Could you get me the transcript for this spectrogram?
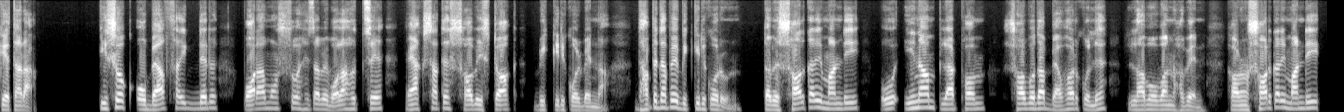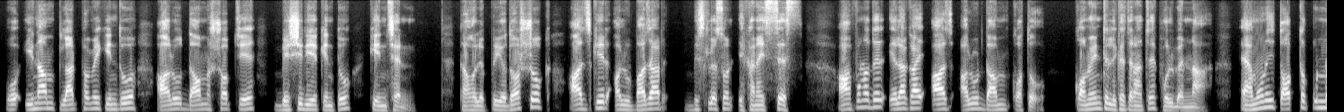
ক্রেতারা। কৃষক ও ব্যবসায়িকদের পরামর্শ হিসাবে বলা হচ্ছে, একসাথে সব স্টক বিক্রি করবেন না, ধাপে ধাপে বিক্রি করুন। তবে সরকারি মান্ডি ও ইনাম প্ল্যাটফর্ম সর্বদা ব্যবহার করলে লাভবান হবেন, কারণ সরকারি মান্ডি ও ইনাম প্ল্যাটফর্মে কিন্তু আলুর দাম সবচেয়ে বেশি দিয়ে কিন্তু কিনছেন। তাহলে প্রিয় দর্শক, আজকের আলু বাজার বিশ্লেষণ এখানেই শেষ। আপনাদের এলাকায় আজ আলুর দাম কত? কমেন্টে লিখে জানাতে ভুলবেন না। এমনই তথ্যপূর্ণ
